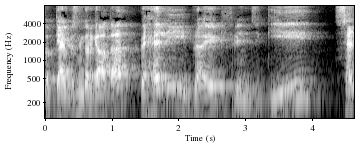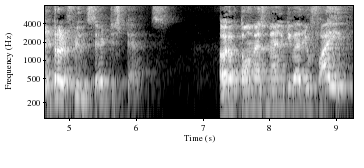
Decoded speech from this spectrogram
तो कैलकुलेशन करके आता है, पहली ब्राइट फ्रिंज की सेंट्रल फ्रिंज से डिस्टेंस अगर रखता हूँ मैं इसमें एन की वैल्यू फाइव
